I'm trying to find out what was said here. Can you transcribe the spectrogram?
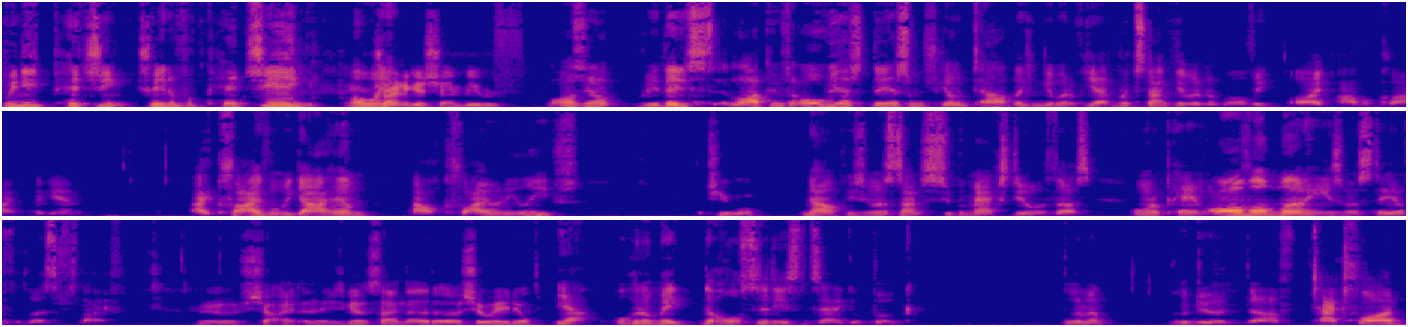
we need pitching. Trade him for pitching. Oh I'm wait, trying to get Shane Bieber. as long as you we- they a lot of people say, oh, we have they have some young talent they can get rid of. Yeah, let's not get rid of Mulvey. All right, I will cry again. I cried when we got him. I'll cry when he leaves. But you will. No, he's going to sign a supermax deal with us. We're going to pay him all of our money. He's going to stay here for the rest of his life. Uh, shine, he's going to sign that uh, Shohei deal. Yeah, we're gonna make the whole city of Cincinnati go broke. We're gonna we're gonna do a uh, tax fraud.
